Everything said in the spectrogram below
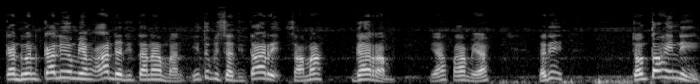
Kandungan kalium yang ada di tanaman itu bisa ditarik sama garam, ya, paham ya? Jadi Contoh ini,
